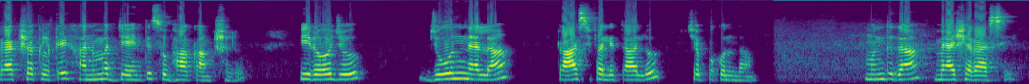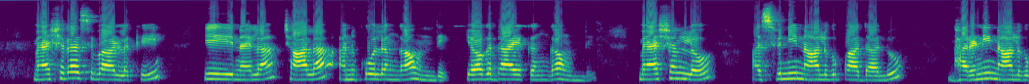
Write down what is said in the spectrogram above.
ప్రేక్షకులకి హనుమత్ జయంతి శుభాకాంక్షలు. ఈరోజు జూన్ నెల రాశి ఫలితాలు చెప్పుకుందాం. ముందుగా మేషరాశి. మేషరాశి వాళ్ళకి ఈ నెల చాలా అనుకూలంగా ఉంది యోగదాయకంగా ఉంది. మేషంలో అశ్విని నాలుగు పాదాలు భరణి నాలుగు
